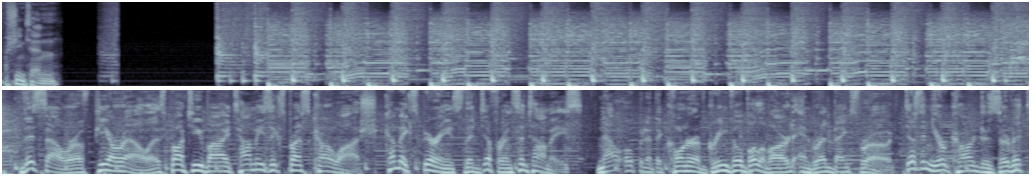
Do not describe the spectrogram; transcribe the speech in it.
Washington. This hour of PRL is brought to you by Tommy's Express Car Wash. Come experience the difference at Tommy's. Now open at the corner of Greenville Boulevard and Red Banks Road. Doesn't your car deserve it?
